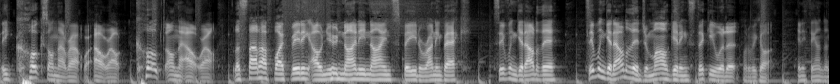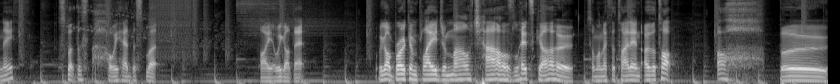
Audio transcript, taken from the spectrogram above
he cooks on that route, out route. Cooked on the out route. Let's start off by feeding our new 99 speed running back. See if we can get out of there. See if we can get out of there. Jamaal getting sticky with it. What do we got? Anything underneath? Split this. Oh, we had the split. Oh, yeah, we got that. We got broken play. Jamaal Charles. Let's go. Someone left the tight end over the top. Oh, boo.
